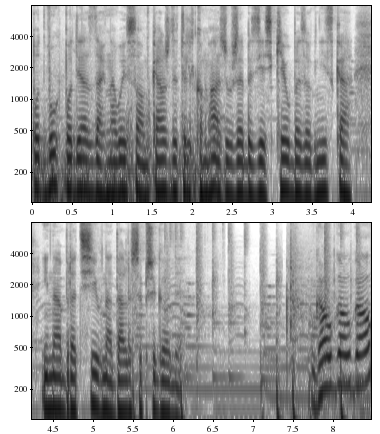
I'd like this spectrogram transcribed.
Po dwóch podjazdach na łysą każdy tylko marzył, żeby zjeść kieł bez ogniska i nabrać sił na dalsze przygody. Go, go, go.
